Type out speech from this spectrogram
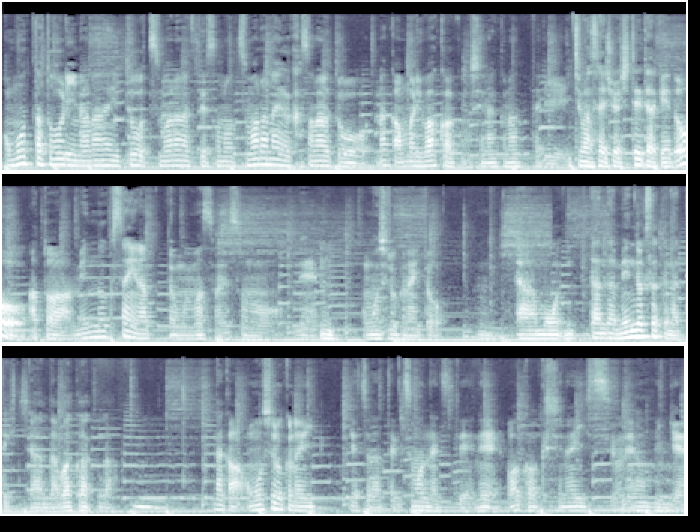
思った通りにならないとつまらなくてそのつまらないが重なるとなんかあんまりワクワクもしなくなったり。一番最初はしてたけどあとは面倒くさいなって思いますよねそのね、面白くないと、うんああもうだんだん面倒くさくなってきちゃうんだワクワクが。なんか面白くないやつだったりつまんないやつってねワクワクしないっすよね、うん。人間。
